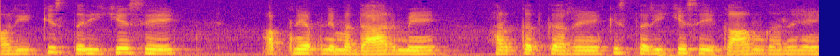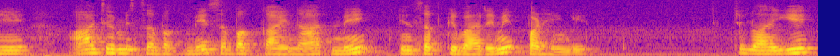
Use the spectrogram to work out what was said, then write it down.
और ये किस तरीके से अपने अपने मदार में हरकत कर रहे हैं, किस तरीके से ये काम कर रहे हैं, आज हम इस सबक में, सबक कायनात में, इन सब के बारे में पढ़ेंगे। चलो आइए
